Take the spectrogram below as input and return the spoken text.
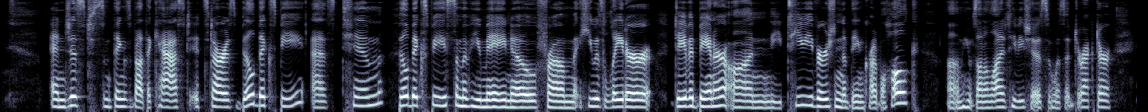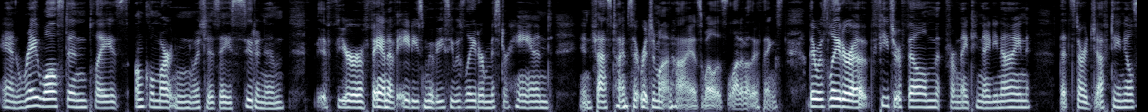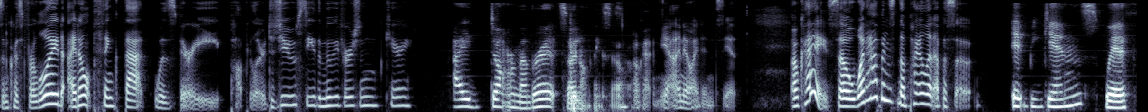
And just some things about the cast. It stars Bill Bixby as Tim. Bill Bixby, some of you may know from, he was later David Banner on the TV version of The Incredible Hulk. Um, he was on a lot of TV shows and was a director. And Ray Walston plays Uncle Martin, which is a pseudonym. If you're a fan of 80s movies, he was later Mr. Hand in Fast Times at Ridgemont High, as well as a lot of other things. There was later a feature film from 1999 that starred Jeff Daniels and Christopher Lloyd. I don't think that was very popular. Did you see the movie version, Carrie? I don't remember it, so I don't think so. Okay. Yeah, I know I didn't see it. Okay, so what happens in the pilot episode? It begins with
